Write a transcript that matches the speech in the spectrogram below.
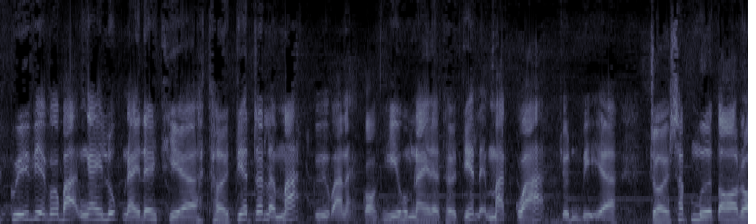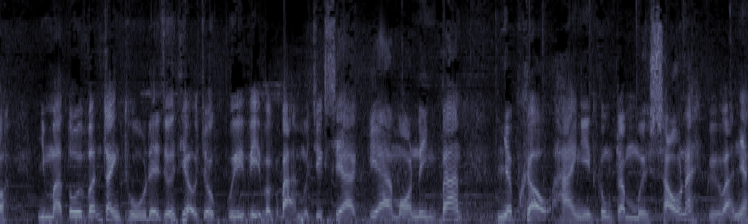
quý vị và các bạn, ngay lúc này đây thì à, thời tiết rất là mát quý vị bạn ạ. Có khi hôm nay là thời tiết lại mát quá, chuẩn bị à, trời sắp mưa to rồi. Nhưng mà tôi vẫn tranh thủ để giới thiệu cho quý vị và các bạn một chiếc xe Kia Morning Van nhập khẩu 2016 này quý vị bạn nhé.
